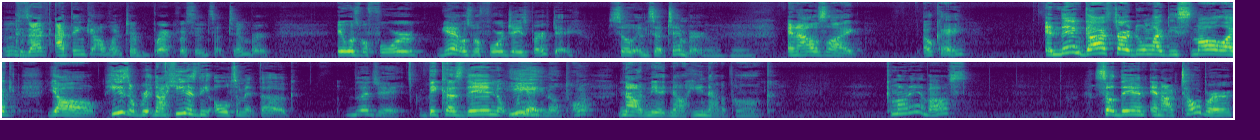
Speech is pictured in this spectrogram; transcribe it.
Mm. Cuz I I think y'all went to breakfast in September. It was before yeah, it was before Jay's birthday. So in September. Mm-hmm. And I was like, okay. And then God started doing like these small like y'all, he's a now he is the ultimate thug Legit. because then He we ain't no punk. no, no, he not a punk. Come on in, boss. So then in October,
